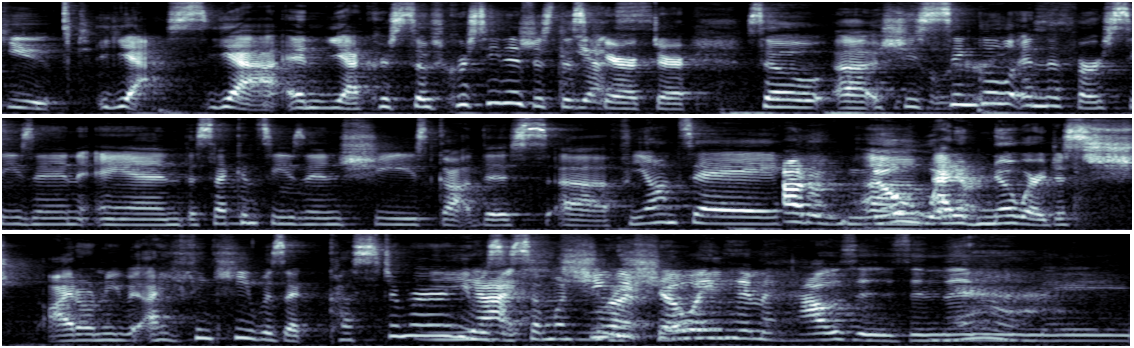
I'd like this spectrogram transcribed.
cute. Yes, yeah, and yeah. Chris, so Christine is just this Yes. character. So uh, she's single in the first season, and the second season she's got this uh, fiance Out of um, nowhere. out of nowhere. Just sh- I don't even. I think he was a customer. He yeah, was someone she was showing him houses, and then Yeah. they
